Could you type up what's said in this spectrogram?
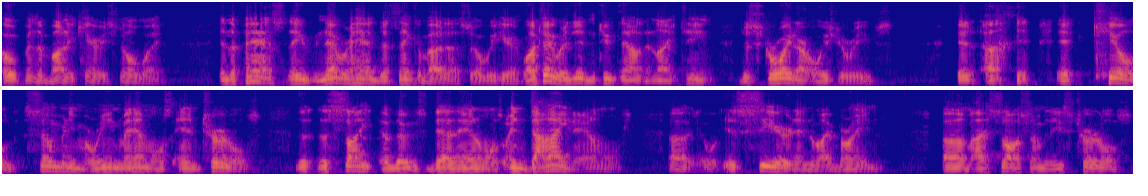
open the Bonnet Carré Spillway. In the past, they've never had to think about us over here. Well, I'll tell you what it did in 2019 destroyed our oyster reefs. It, uh, it, killed so many marine mammals and turtles. The, the sight of those dead animals and dying animals uh, is seared into my brain. Um, I saw some of these turtles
